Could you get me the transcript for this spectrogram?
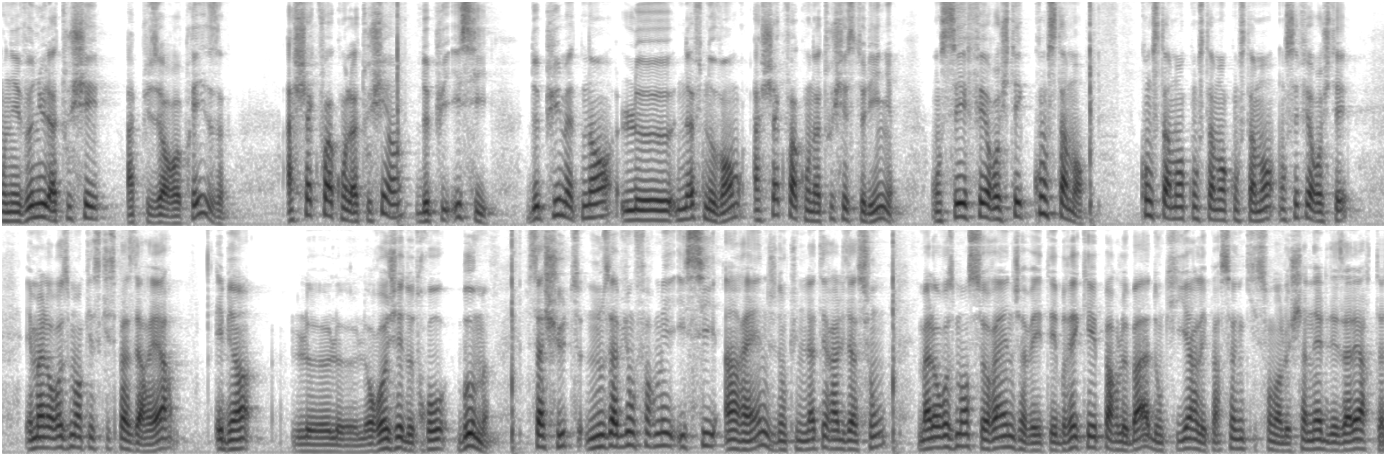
on est venu la toucher à plusieurs reprises. À chaque fois qu'on l'a touché, hein, depuis ici, depuis maintenant le 9 novembre, à chaque fois qu'on a touché cette ligne, on s'est fait rejeter constamment. Constamment, constamment, constamment, on s'est fait rejeter. Et malheureusement, qu'est-ce qui se passe derrière? Eh bien, le, rejet de trop, boum, ça chute. Nous avions formé ici un range, donc une latéralisation. Malheureusement, ce range avait été breaké par le bas. Donc hier, les personnes qui sont dans le channel des alertes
